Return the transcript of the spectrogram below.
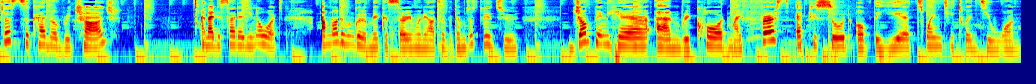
just to kind of recharge and I decided, you know what? I'm not even going to make a ceremony out of it. I'm just going to jump in here and record my first episode of the year 2021.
